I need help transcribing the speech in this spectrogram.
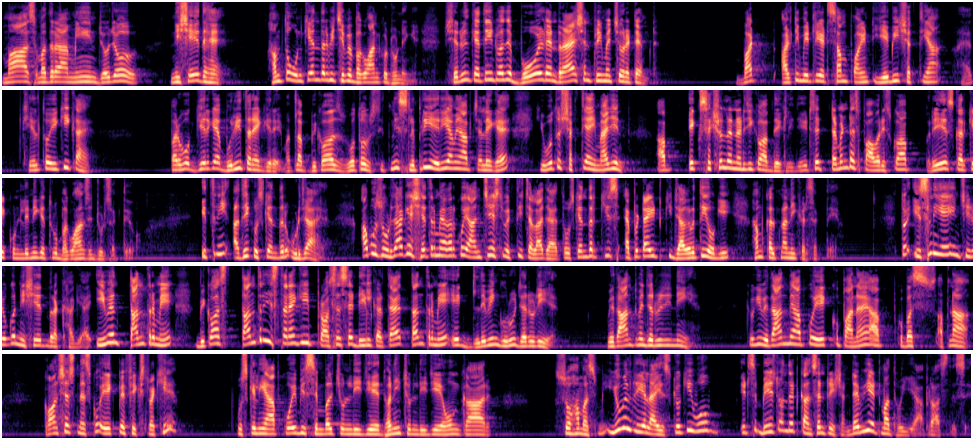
मांस, मदरा, मीन, जो जो निषेध हैं, हम तो उनके अंदर भी छिपे भगवान को ढूंढेंगे। शेरविंद कहते हैं it was a bold and rash and premature attempt but ultimately at some point ये भी शक्तियाँ हैं। खेल तो एक ही का है, पर वो गिर गए, बुरी तरह गिरे। मतलब बिकॉज़ वो तो इतनी स्लिपरी एरिया में आप चले गए कि वो तो शक्तियाँ इमेजिन आप एक सेक्सुअल एनर्जी को आप देख लीजिए। इट्स ए ट्रेमेंडस पावर इसको आप रेस करके कुंडलिनी के थ्रू भगवान से जुड़ सकते हो। इतनी अधिक उसके अंदर ऊर्जा है। अब उस ऊर्जा के क्षेत्र में अगर कोई अनचेस्ट व्यक्ति चला जाए तो उसके अंदर किस एपेटाइट की जागृति होगी, हम कल्पना नहीं कर सकते। तो इसलिए इन चीज़ों को निषेध रखा गया इवन तंत्र में बिकॉज़ तंत्र इस तरह की प्रोसेस से डील करता है, तंत्र में एक लिविंग गुरु ज़रूरी है। वेदांत में ज़रूरी नहीं है। क्योंकि वेदांत में आपको एक को पाना है, आपको बस अपना कॉन्शियसनेस को एक पे फिक्स रखिए। उसके लिए आप कोई भी सिंबल चुन लीजिए, ध्वनि चुन लीजिए, ओंकार सोहम अस्मी यू विल रियलाइज़ क्योंकि वो it's based on that concentration deviate मत होइए आप रास्ते से।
